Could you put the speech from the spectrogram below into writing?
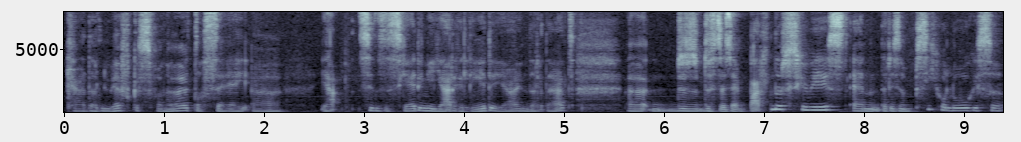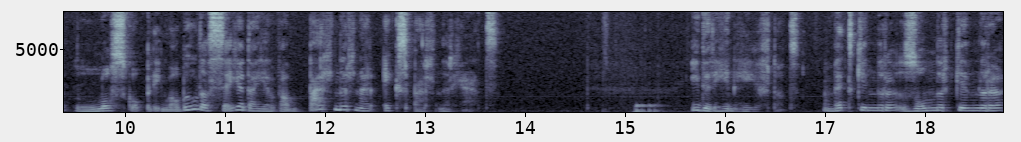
ik ga daar nu even vanuit dat zij, uh, ja, sinds de scheiding een jaar geleden, ja, inderdaad. Uh, dus, dus ze zijn partners geweest en er is een psychologische loskoppeling. Wat wil dat zeggen? Dat je van partner naar ex-partner gaat. Iedereen heeft dat. Met kinderen, zonder kinderen.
